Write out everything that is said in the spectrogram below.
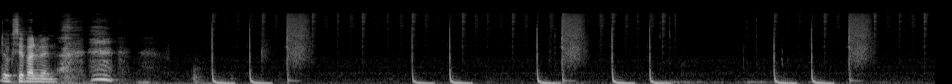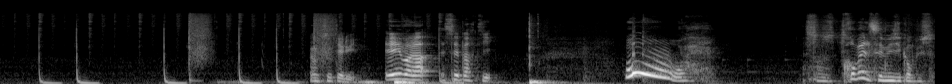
Donc c'est pas le même. Et voilà, c'est parti. Ouh Elles trop belles ces musiques en plus.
